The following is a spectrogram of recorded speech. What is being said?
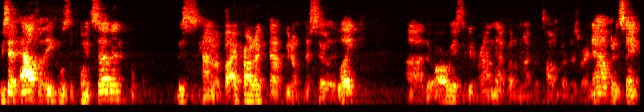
we said alpha equals to 0.7. This is kind of a byproduct that we don't necessarily like. Uh, there are ways to get around that, but I'm not going to talk about those right now. But it's saying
